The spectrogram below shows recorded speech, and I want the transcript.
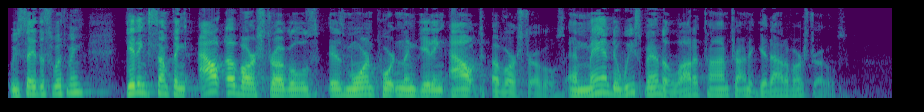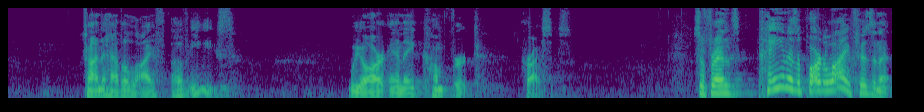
Will you say this with me? Getting something out of our struggles is more important than getting out of our struggles. And man, do we spend a lot of time trying to get out of our struggles, trying to have a life of ease. We are in a comfort crisis. So, friends, pain is a part of life, isn't it?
